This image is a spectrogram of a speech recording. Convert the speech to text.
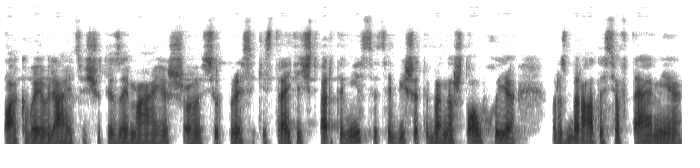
так виявляється, що ти займаєш е, сюрприз, якийсь третє, четверте місце. Це більше тебе наштовхує розбиратися в темі, е,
